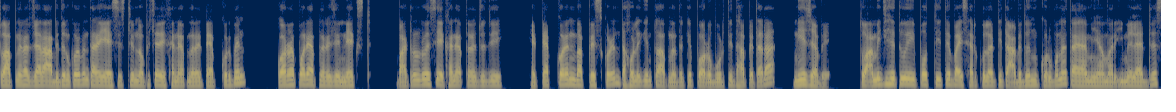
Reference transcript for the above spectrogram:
তো আপনারা যারা আবেদন করবেন তারা এই অ্যাসিস্ট্যান্ট অফিসার এখানে আপনারা ট্যাপ করবেন। করার পরে আপনারা যে নেক্সট বাটন রয়েছে, এখানে আপনারা যদি ট্যাপ করেন বা প্রেস করেন, তাহলে কিন্তু আপনাদেরকে পরবর্তী ধাপে তারা নিয়ে যাবে। তো আমি যেহেতু এই পদটিতে বা সার্কুলারটিতে আবেদন করব না, তাই আমি আমার ইমেল অ্যাড্রেস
